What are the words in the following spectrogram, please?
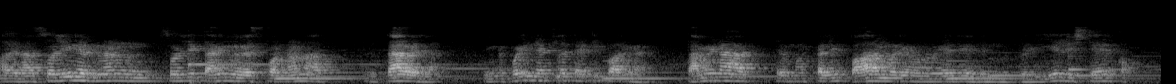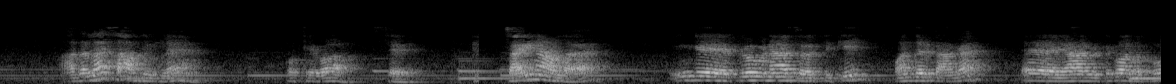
அதை நான் சொல்லின்னு இருக்கணும்னு சொல்லி டைம் வேஸ்ட் பண்ணணும்னு தேவையில்லை. நீங்கள் போய் நெட்டில் தட்டி பாருங்கள் தமிழ்நாட்டு மக்களின் பாரம்பரிய உணவு எது எதுன்னு பெரிய லிஸ்டே இருக்கும். அதெல்லாம் சாப்பிடுங்களேன். ஓகேவா? சரி. சைனாவில் இங்கே விநாயகர் சதுர்த்திக்கு வந்திருக்காங்க? யார் வீட்டுக்கும் வந்தப்போ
